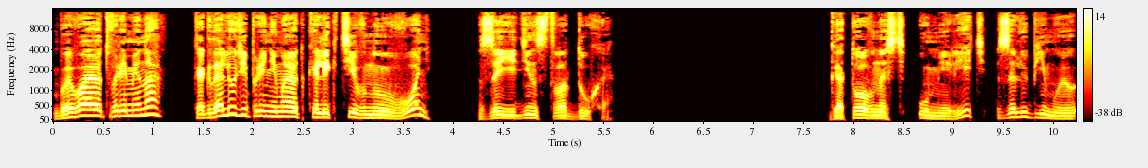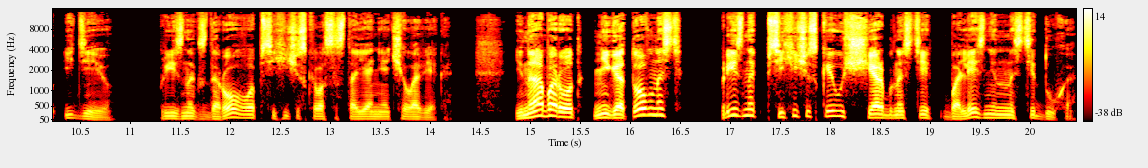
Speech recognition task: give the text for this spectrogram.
Бывают времена, когда люди принимают коллективную вонь за единство духа. Готовность умереть за любимую идею — признак здорового психического состояния человека. И наоборот, неготовность — признак психической ущербности, болезненности духа.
